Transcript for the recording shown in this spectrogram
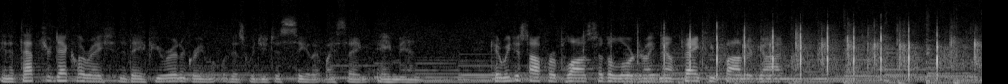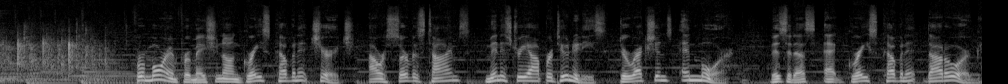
And if that's your declaration today, if you were in agreement with this, would you just seal it by saying amen? Can we just offer applause to the Lord right now? Thank you, Father God. For more information on Grace Covenant Church, our service times, ministry opportunities, directions, and more, visit us at gracecovenant.org.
